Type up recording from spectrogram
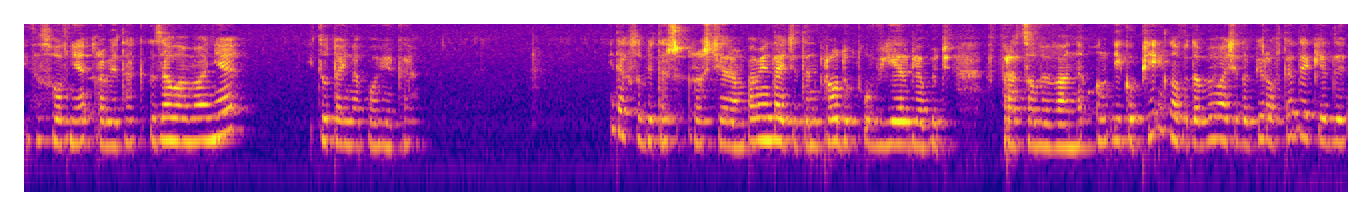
I dosłownie robię tak załamanie i tutaj na powiekę. I tak sobie też rozcieram. Pamiętajcie, ten produkt uwielbia być wpracowywany. On, jego piękno wydobywa się dopiero wtedy, kiedy,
